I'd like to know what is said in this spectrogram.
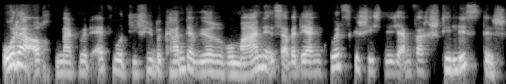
Oder auch Margaret Atwood, die viel bekannter ihre Romane ist, aber deren Kurzgeschichten ich einfach stilistisch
